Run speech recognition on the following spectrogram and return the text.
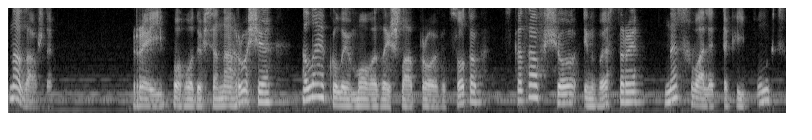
назавжди. Рей погодився на гроші, але коли мова зайшла про відсоток, сказав, що інвестори не схвалять такий пункт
